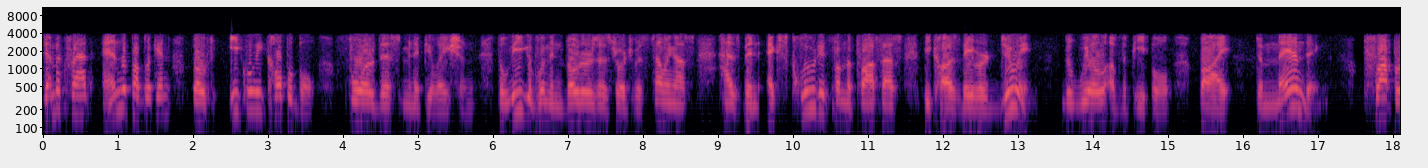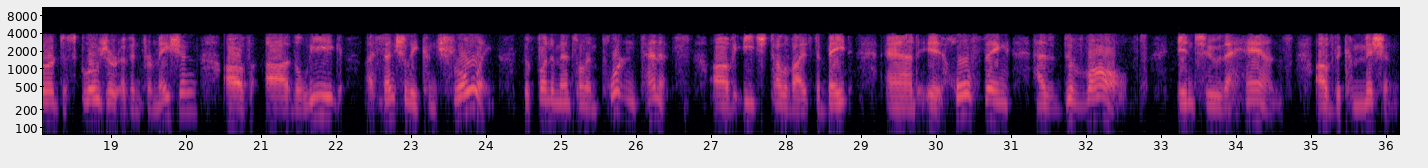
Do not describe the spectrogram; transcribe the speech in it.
Democrat and Republican, both equally culpable for this manipulation. The League of Women Voters, as George was telling us, has been excluded from the process because they were doing the will of the people by demanding proper disclosure of information, of uh, the League essentially controlling the fundamental important tenets of each televised debate, and the whole thing has devolved into the hands of the Commission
